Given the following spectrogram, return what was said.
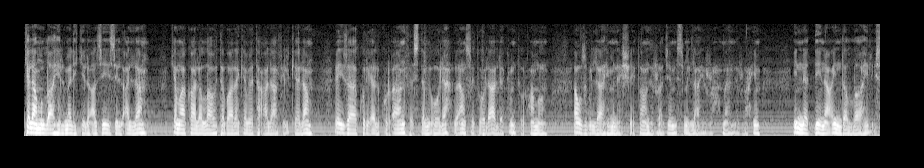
Kelamullahil melikil azizil allam. Kema kâlallahu tebâreke ve teâlâ fil kelam. Ve izâ kuri'el Kur'an festemi'û leh ve ansitû leallekum turhamun Euzu billahi mineşşeytanirracim Bismillahirrahmanirrahim İnned dîne indellâhil İslam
